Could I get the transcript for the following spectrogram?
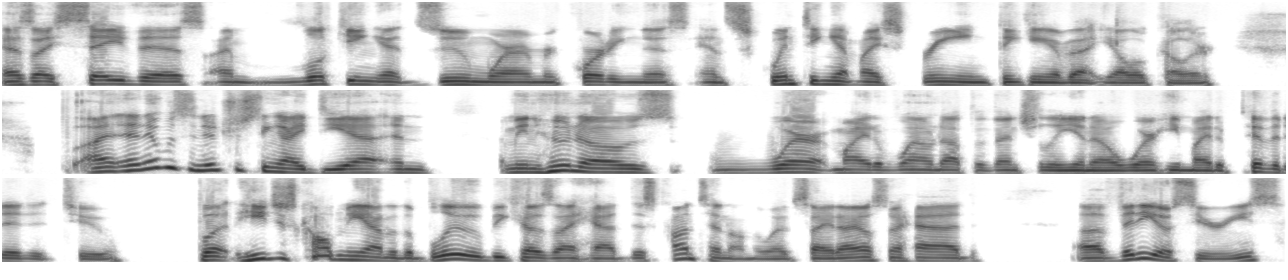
as i say this i'm looking at zoom where i'm recording this and squinting at my screen thinking of that yellow color and it was an interesting idea and i mean who knows where it might have wound up eventually you know where he might have pivoted it to but he just called me out of the blue because i had this content on the website i also had a video series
